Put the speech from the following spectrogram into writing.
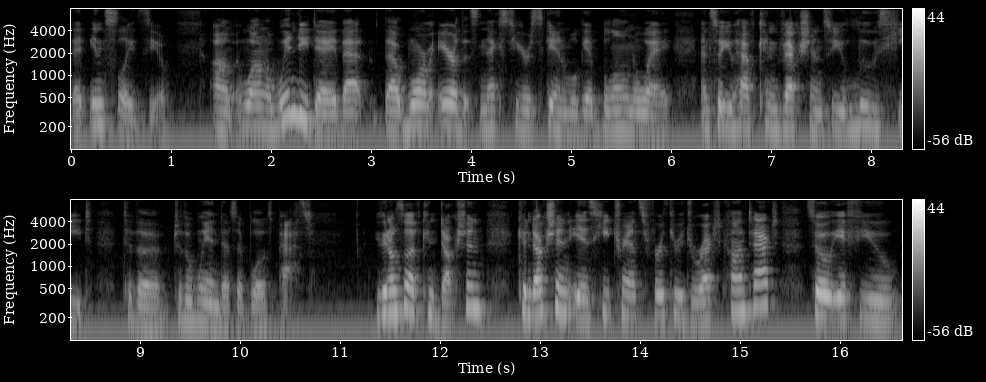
that insulates you. Um, well, on a windy day, that, that warm air that's next to your skin will get blown away, and so you have convection, so you lose heat to the to the wind as it blows past. You can also have conduction. Conduction is heat transfer through direct contact. So if you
